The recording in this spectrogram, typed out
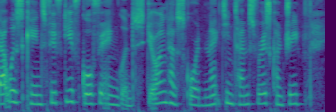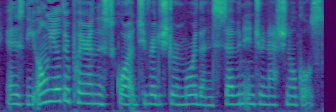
That was Kane's 50th goal for England. Sterling has scored 19 times for his country and is the only other player in the squad to register more than seven international goals.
